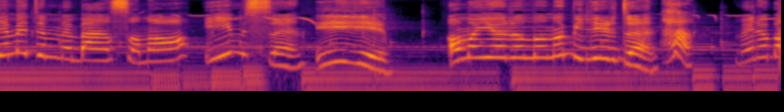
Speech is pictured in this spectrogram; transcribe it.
demedim mi ben sana? İyi misin? İyiyim. Ama yaralanabilirdin. Heh. Merhaba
